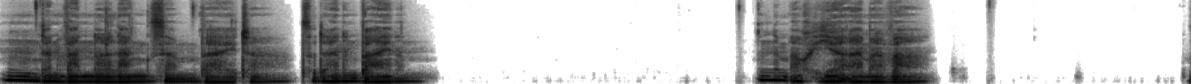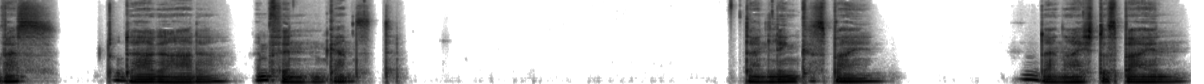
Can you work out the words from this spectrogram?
Dann wandere langsam weiter zu deinen Beinen. Und nimm auch hier einmal wahr, was du da gerade empfinden kannst. Dein linkes Bein, dein rechtes Bein.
